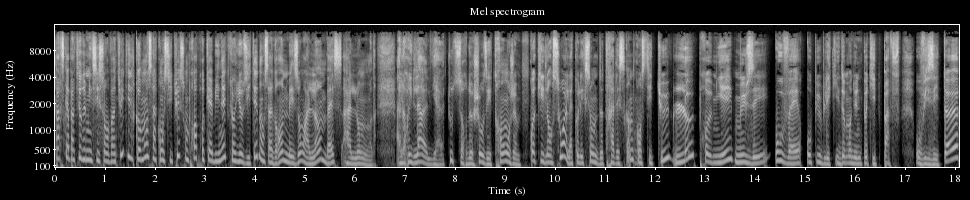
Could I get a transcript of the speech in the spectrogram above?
Parce qu'à partir de 1628, il commence à constituer son propre cabinet de curiosité dans sa grande maison à Lambeth, à Londres. Alors il a, il y a toutes sortes de choses étranges. Quoi qu'il en soit, la collection de Tradescant constitue le premier musée ouvert au public. Il demande une petite paf aux visiteurs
